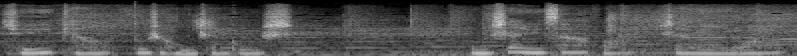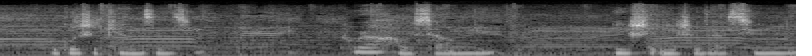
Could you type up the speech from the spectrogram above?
取一瓢都是红尘故事。我们善于撒谎，善于遗忘，不过是骗自己。突然好想你，意识一直在心里。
